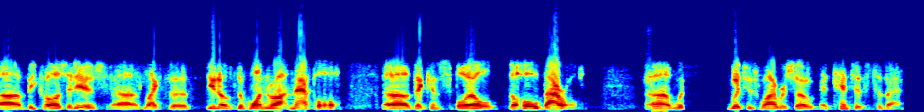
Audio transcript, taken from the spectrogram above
Uh, because it is uh, like the you know the one rotten apple uh, that can spoil the whole barrel. sure. uh, which, which is why we're so attentive to that.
